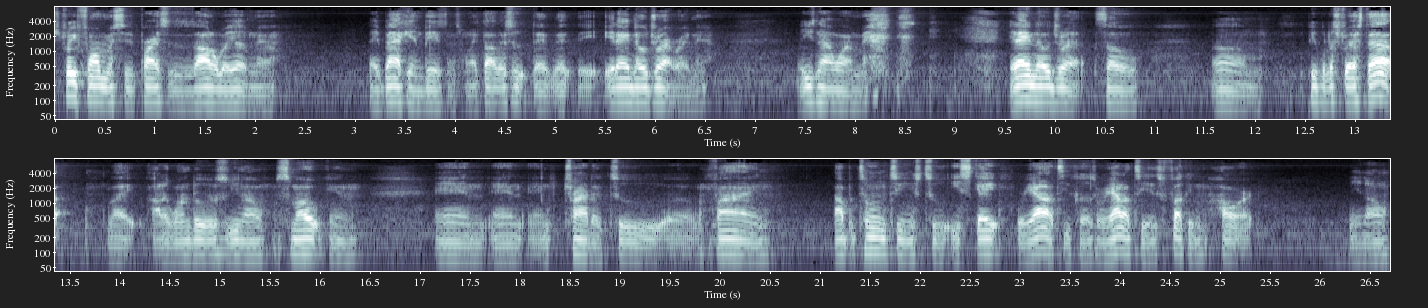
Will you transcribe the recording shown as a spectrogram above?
street pharmacy prices is all the way up now. They back in business. When they thought this, they, it ain't no drought right now. Least not one man. it ain't no drought. So um, people are stressed out. Like all they want to do is you know smoke and and and and try to to uh, find opportunities to escape reality because reality is fucking hard. You know,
